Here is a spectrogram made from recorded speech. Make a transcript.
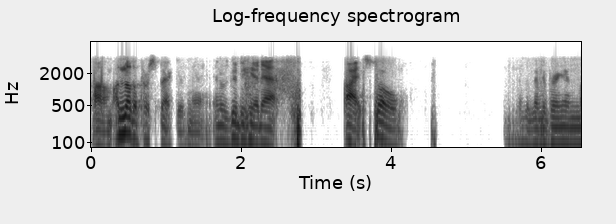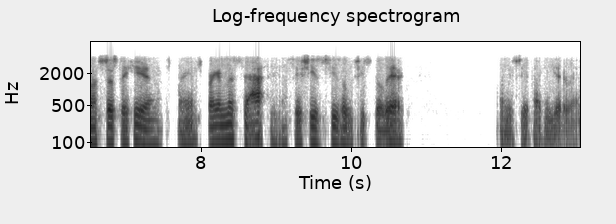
um, another perspective, man. And it was good to hear that. All right, so let me bring in my sister here. Bring in, bring in Miss Sassy. Let's see if she's she's she's still there. Let me see if I can get her in.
